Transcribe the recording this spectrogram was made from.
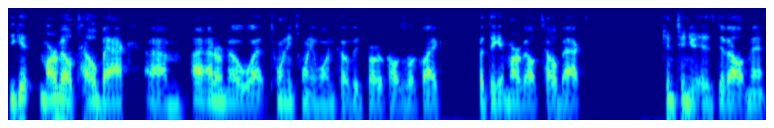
you get Marvell Tell back. Um, I, I don't know what 2021 COVID protocols look like, but they get Marvell Tell back, continue his development,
